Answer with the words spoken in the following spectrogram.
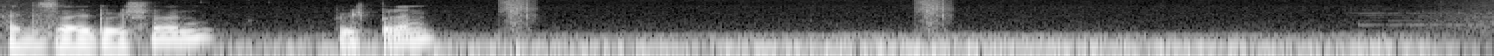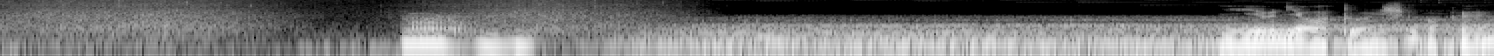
Kann das Seil durchschneiden? Durchbrennen? Hier bin ich auch durch, okay.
